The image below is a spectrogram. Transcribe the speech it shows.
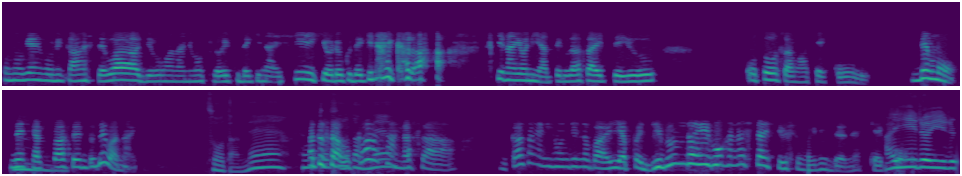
この言語に関しては自分は何も教育できないし、協力できないから、好きなようにやってくださいっていうお父さんは結構多い。でもね、うん100%ではない。そうだね。あとさ、お母さんがさ、お母さんが日本人の場合、やっぱり自分が英語を話したいっていう人もいるんだよね、結構。あ、いるいる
